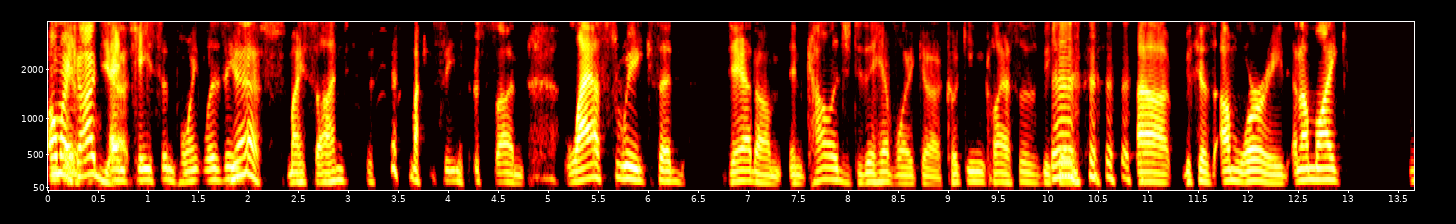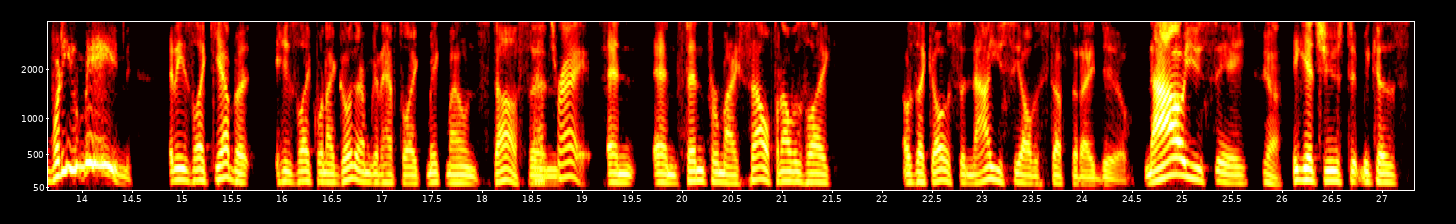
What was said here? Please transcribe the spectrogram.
Oh my And- God! Yes. And case in point, Lizzie, yes. my son, my senior son, last week said, Dad, um, in college, do they have like uh, cooking classes? Because uh, because I'm worried. And I'm like, what do you mean? And he's like, yeah, but he's like, when I go there, I'm gonna have to like make my own stuff. And, That's right. And and fend for myself. And I was like, I was like, oh, so now you see all the stuff that I do. Now you see, Yeah. he gets used to it because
